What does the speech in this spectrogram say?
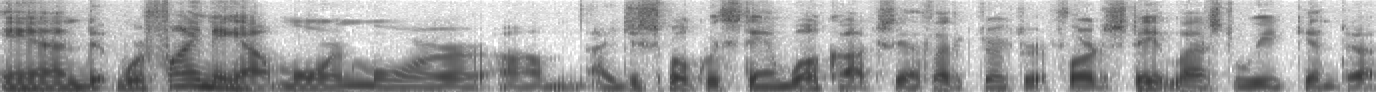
And we're finding out more and more. Um, I just spoke with Stan Wilcox, the athletic director at Florida State last week, and uh,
